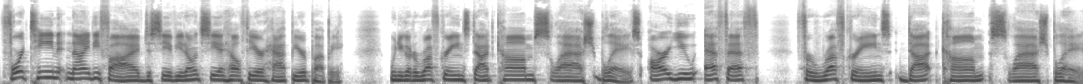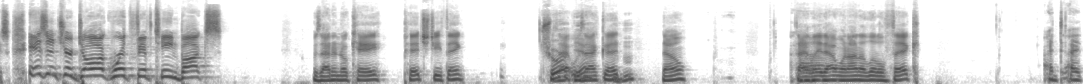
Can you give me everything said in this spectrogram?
$14.95 to see if you don't see a healthier, happier puppy. When you go to ruffgreens.com slash blaze, R U F F for ruffgreens.com slash blaze. Isn't your dog worth 15 bucks? Was that an okay pitch, do you think? Sure. Was that, was yeah. that good? Mhm. No? Did I lay that one on a little thick? I, I,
